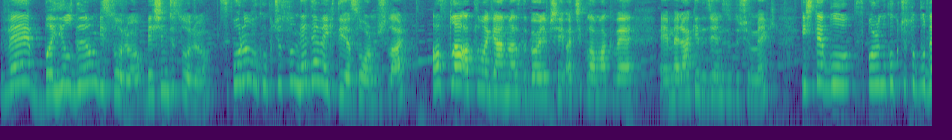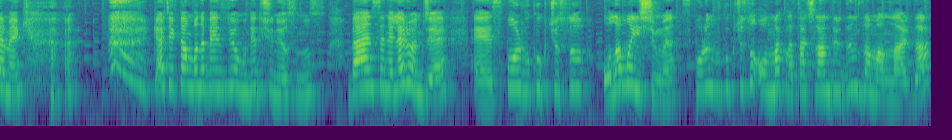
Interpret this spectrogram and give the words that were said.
Ve bayıldığım bir soru, beşinci soru. Sporun hukukçusu ne demek diye sormuşlar. Asla aklıma gelmezdi böyle bir şey açıklamak ve e, merak edeceğinizi düşünmek. İşte bu, sporun hukukçusu bu demek. Gerçekten bana benziyor mu? Ne düşünüyorsunuz? Ben seneler önce e, spor hukukçusu olamayışımı sporun hukukçusu olmakla taçlandırdığım zamanlarda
